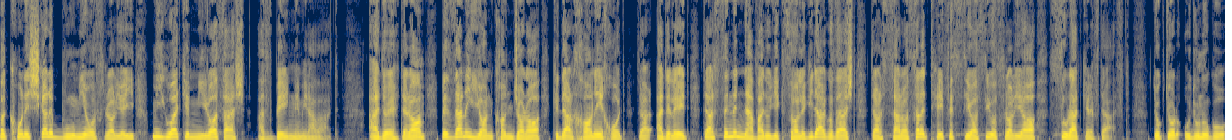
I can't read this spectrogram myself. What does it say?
و کنشگر بومی استرالیایی می‌گوید که میراثش از بین نمی رود. ادا احترام به زن یان کانجارا که در خانه خود در ادلید در سن 91 سالگی درگذشت در سراسر طیف سیاسی استرالیا صورت گرفته است. دکتر اودونوگو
